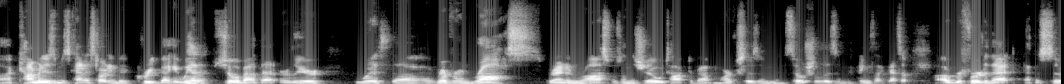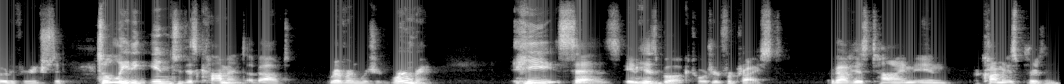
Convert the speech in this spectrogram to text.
uh, communism is kind of starting to creep back in. We had a show about that earlier with uh, Reverend Ross. Brandon Ross was on the show. We talked about Marxism and socialism and things like that. So I'll refer to that episode if you're interested. So, leading into this comment about Reverend Richard Wurmbrand, he says in his book, Tortured for Christ, about his time in a communist prison,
